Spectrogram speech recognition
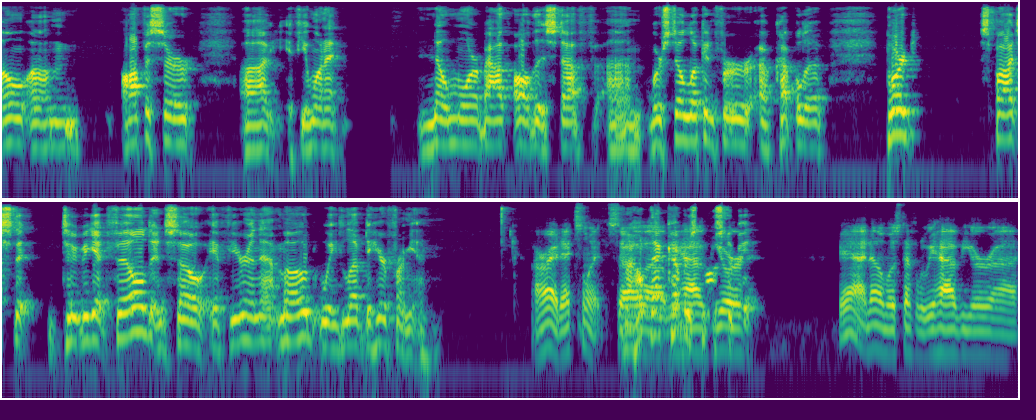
um, officer. Uh, if you want to know more about all this stuff, um, we're still looking for a couple of board spots that to get filled. And so, if you're in that mode, we'd love to hear from you. All right, excellent. So I hope that uh, covers most your, of it. Yeah, no, most definitely. We have your uh,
